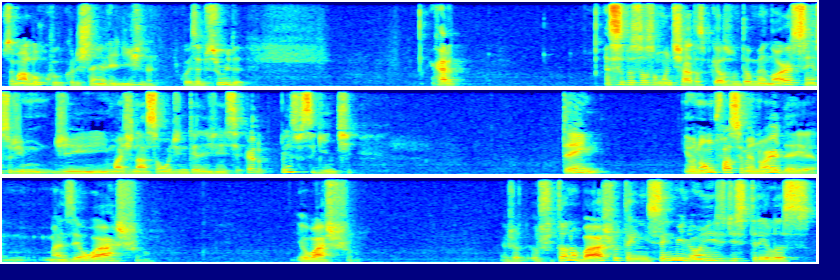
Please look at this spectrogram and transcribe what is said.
Você é maluco? Acreditar em alienígena? Coisa absurda. Cara, essas pessoas são muito chatas porque elas não têm o menor senso de, de imaginação ou de inteligência. Cara, pensa o seguinte. Tem. Eu não faço a menor ideia, mas eu acho. Eu acho. Eu, já, eu chutando baixo, tem 100 milhões de estrelas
